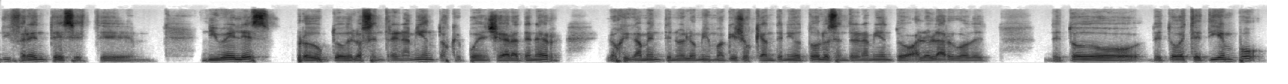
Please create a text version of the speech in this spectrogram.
diferentes este, niveles, producto de los entrenamientos que pueden llegar a tener, lógicamente no es lo mismo aquellos que han tenido todos los entrenamientos a lo largo de, todo, de todo este tiempo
